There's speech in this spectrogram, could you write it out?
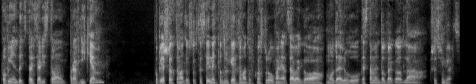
powinien być specjalistą, prawnikiem, po pierwsze od tematów sukcesyjnych, po drugie od tematów konstruowania całego modelu testamentowego dla przedsiębiorcy.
